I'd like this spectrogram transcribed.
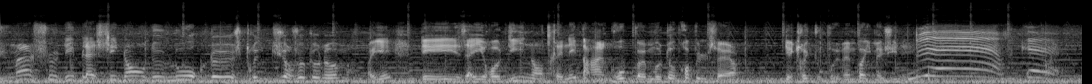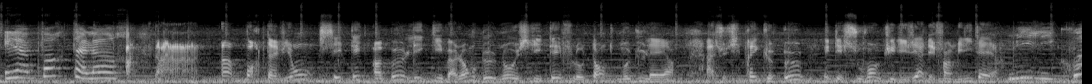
humains se déplaçaient dans de lourdes structures autonomes. Voyez? Des aérodynes entraînés par un groupe motopropulseur. Des trucs que vous pouvez même pas imaginer. Burk Et la porte alors? Ben, un porte-avions, c'était un peu l'équivalent de nos cités flottantes modulaires, à ceci près que eux étaient souvent utilisés à des fins militaires. Milly quoi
